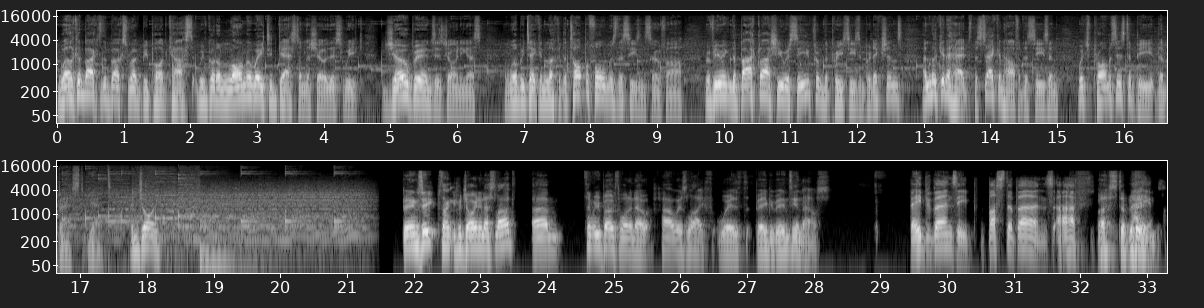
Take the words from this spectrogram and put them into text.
Welcome back to the BUCS Rugby Podcast. We've got a long awaited guest on the show this week. Joe Byrnes is joining us, and we'll be taking a look at the top performers this season so far, reviewing the backlash he received from the preseason predictions, and looking ahead to the second half of the season, which promises to be the best yet. Enjoy. Byrnsey, thank you for joining us, lad. Um, I think we both want to know how is life with baby Byrnsey in the house? Baby Byrnsey, Buster Byrnes. Uh, Buster Byrnes.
